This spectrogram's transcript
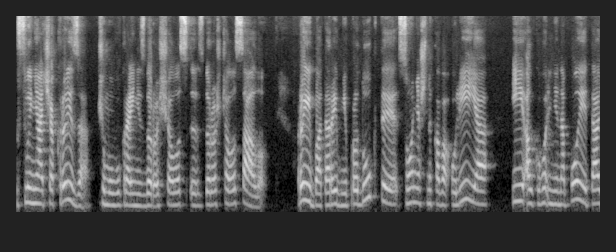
Свиняча криза, чому в Україні здорожчало, здорожчало сало, риба та рибні продукти, соняшникова олія, і алкогольні напої та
